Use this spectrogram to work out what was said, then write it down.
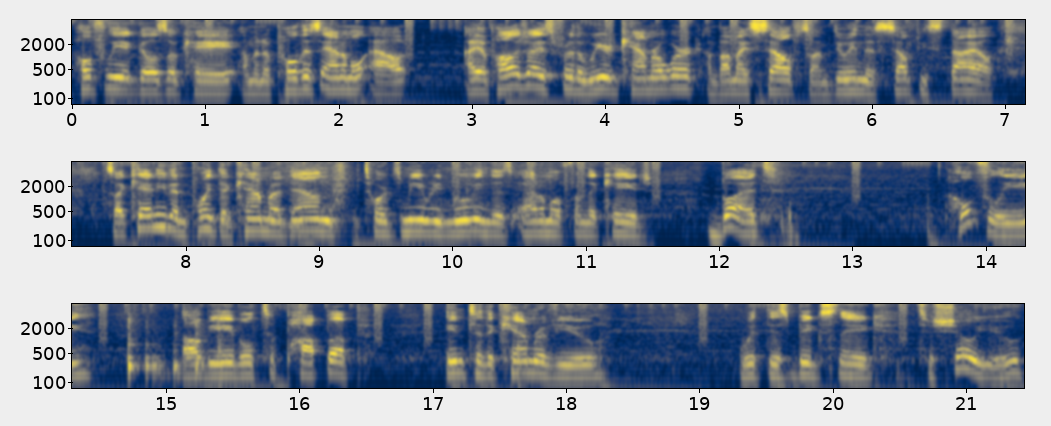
Hopefully it goes okay. I'm gonna pull this animal out. I apologize for the weird camera work. I'm by myself, so I'm doing this selfie style. So I can't even point the camera down towards me removing this animal from the cage, but hopefully I'll be able to pop up into the camera view with this big snake to show you.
